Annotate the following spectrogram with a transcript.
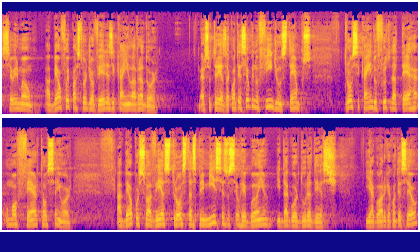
seu irmão. Abel foi pastor de ovelhas e Caim lavrador. Verso 3: Aconteceu que no fim de uns tempos, trouxe Caim do fruto da terra uma oferta ao Senhor. Abel, por sua vez, trouxe das primícias do seu rebanho e da gordura deste. E agora o que aconteceu?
